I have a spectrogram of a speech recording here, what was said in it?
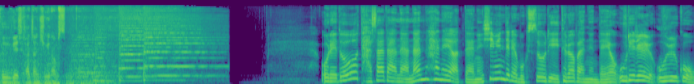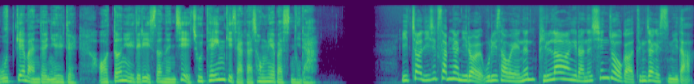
그게 가장 기억에 남습니다. 올해도 다사다난한 한 해였다는 시민들의 목소리 들어봤는데요. 우리를 울고 웃게 만든 일들, 어떤 일들이 있었는지 조태임 기자가 정리해봤습니다. 2023년 1월 우리 사회에는 빌라왕이라는 신조어가 등장했습니다.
